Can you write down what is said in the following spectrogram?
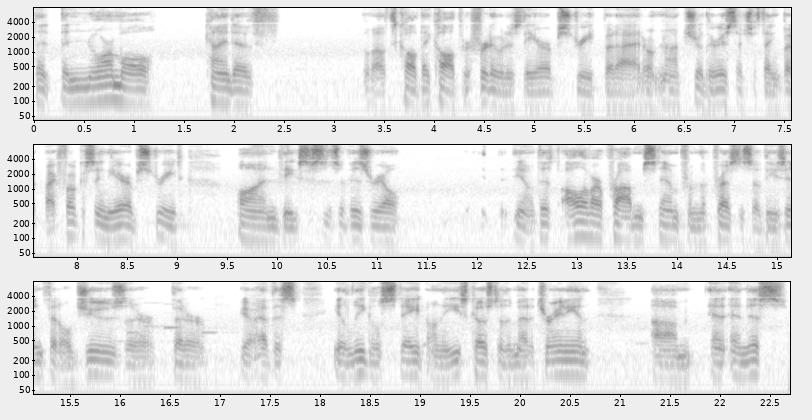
the the normal kind of well it's called they call it refer to it as the Arab Street, but I don't not sure there is such a thing. But by focusing the Arab Street on the existence of Israel, you know, this, all of our problems stem from the presence of these infidel Jews that are that are you know have this illegal state on the east coast of the Mediterranean, um, and and this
